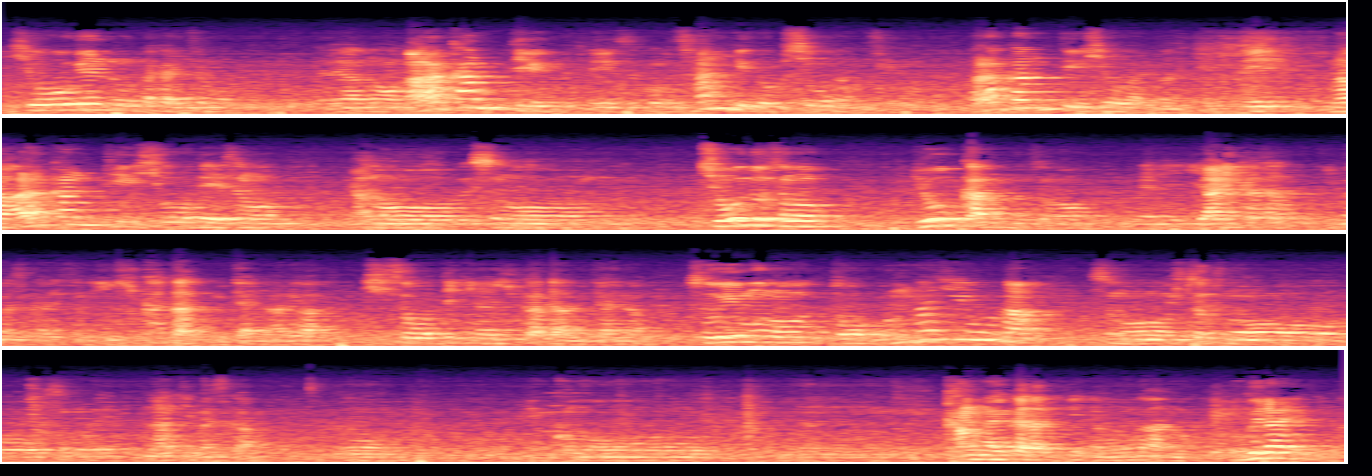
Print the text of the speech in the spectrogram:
表現の中にそのあのアラカンっていう、えー、この36章なんですけどアラカンっていう章があります。でそのアラカンっていう章でそのあのそのちょうどその良寛のそのやり方といいますかね。その生き方みたいなあるいは思想的な生き方みたいなそういうものと同じようなその一つのその、ね、なんて言いますか。この、うん、考え方っていうようなものが述べられています。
